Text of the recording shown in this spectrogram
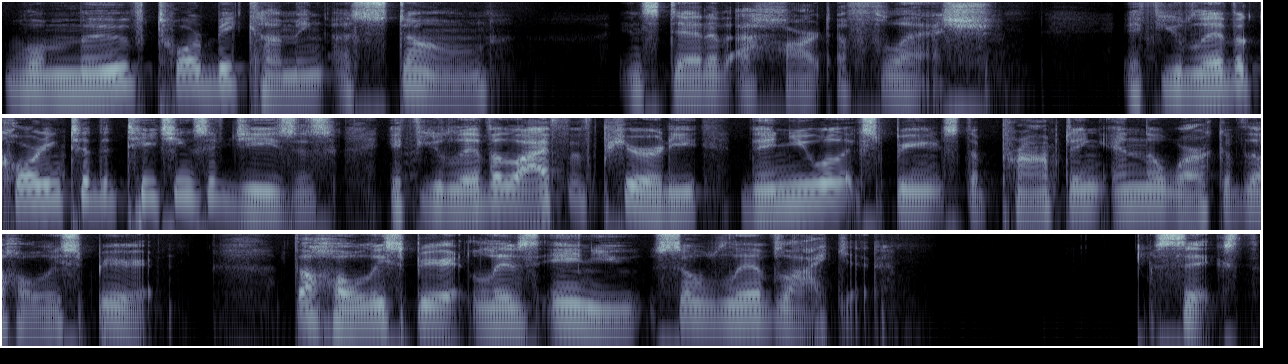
will move toward becoming a stone instead of a heart of flesh. If you live according to the teachings of Jesus, if you live a life of purity, then you will experience the prompting and the work of the Holy Spirit. The Holy Spirit lives in you, so live like it. Sixth,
